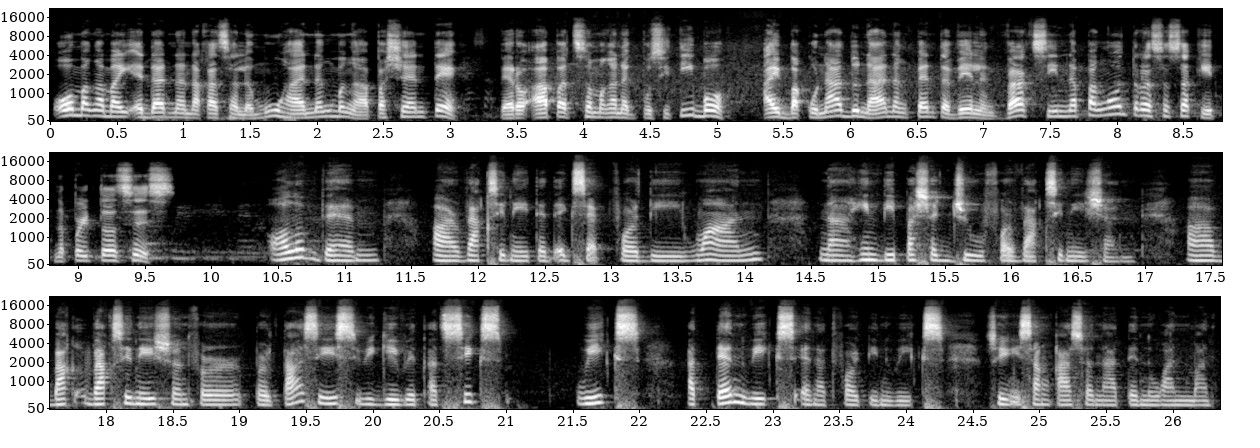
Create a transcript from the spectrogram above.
o mga may edad na nakasalamuhan ng mga pasyente. Pero apat sa mga nagpositibo ay bakunado na ng pentavalent vaccine na pangontra sa sakit na pertussis. All of them are vaccinated except for the one na hindi pa siya due for vaccination. Uh, vac- vaccination for pertussis, we give it at 6 weeks, at 10 weeks, and at 14 weeks. So yung isang kaso natin, 1 month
